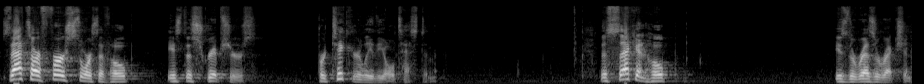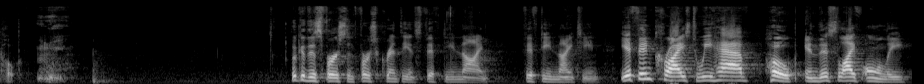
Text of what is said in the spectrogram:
So that's our first source of hope is the scriptures, particularly the Old Testament. The second hope is the resurrection hope. Look at this verse in 1 Corinthians 15, 9, 15 19. If in Christ we have hope in this life only,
